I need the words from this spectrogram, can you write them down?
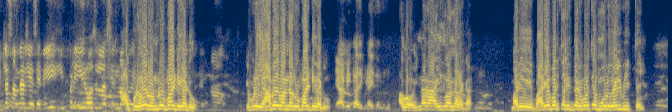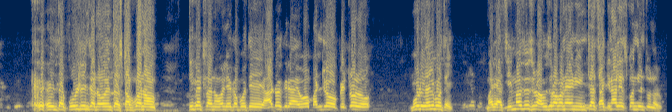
ఎట్లా సందడి చేసేటి? ఇప్పుడు ఈ రోజుల్లో సినిమా అప్పుడు రెండు రూపాయలు టికెట్. ఇప్పుడు యాభై వంద రూపాయలు టికెట్. యాభై కాదు ఇప్పుడు ఐదు వందలు. అగో ఇన్నరా ఐదు వందలట. మరి భార్యాభర్తలు ఇద్దరు పోతే మూడు వేలు బీక్తాయి. ఇంత కూల్ డ్రింక్ అనో ఇంత స్టఫ్ అనో టికెట్లనో లేకపోతే ఆటో కిరాయో బండిలో పెట్రోల్ మూడు వేలు పోతాయి. మరి ఆ సినిమా చూసుడు అవసరమని ఆయన ఇంట్లో సకినాలు వేసుకొని తింటున్నారు.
